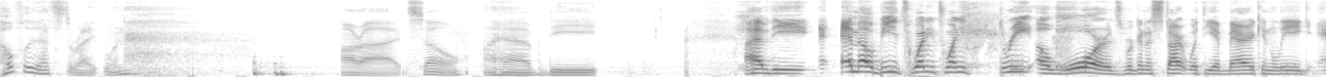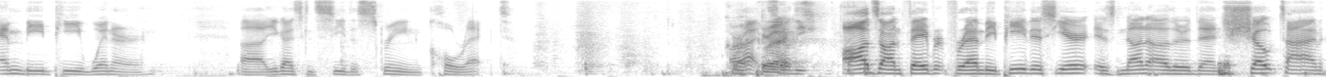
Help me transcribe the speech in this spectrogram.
Hopefully that's the right one. All right, so I have the I have the MLB 2023 awards. We're gonna start with the American League MVP winner. Uh, you guys can see the screen, correct? All right, so the odds-on favorite for MVP this year is none other than Showtime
